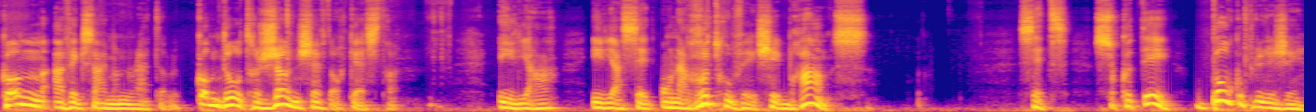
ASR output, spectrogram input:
Comme avec Simon Rattle, comme d'autres jeunes chefs d'orchestre, il y a, il y a cette, on a retrouvé chez Brahms cette, ce côté beaucoup plus léger.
